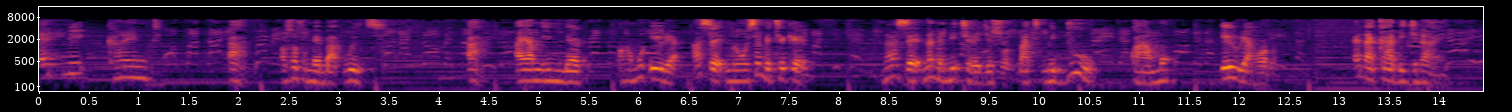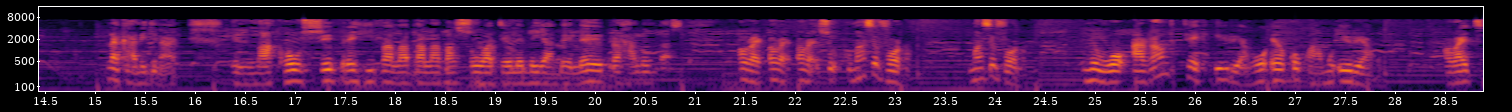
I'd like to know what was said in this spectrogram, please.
any kind ah also for me back wait ah i am in the kwamo area i said me say me take care na say na me ni kyerɛ gye so but me do kwamu area hɔ no ɛna kaa de gyina yi na kaa de gyina yi ilako sebre hiva laba laba so atele me ya bele brahalundas alright alright alright. So kumase for no kumase for no mewɔ around tech area hɔ ɛkɔ kwamo area hɔ. Alright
